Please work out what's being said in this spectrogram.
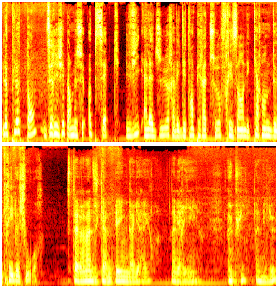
Le peloton, dirigé par M. Obsec, vit à la dure avec des températures frisant les 40 degrés le jour. C'était vraiment du camping de guerre. On n'avait rien. Un puits dans milieu.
